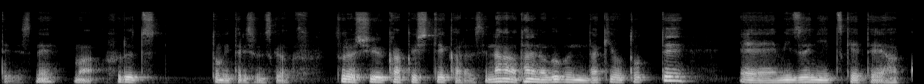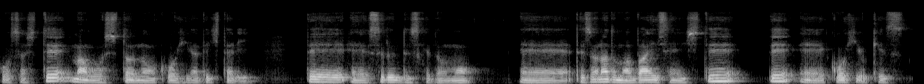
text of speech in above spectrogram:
てですね、まあ、フルーツとも言ったりするんですけど、それを収穫してからですね、中の種の部分だけを取って、えー、水につけて発酵させて、まあ、ウォッシュとのコーヒーができたり、で、えー、するんですけども、えー、で、その後、まあ、焙煎して、で、えー、コーヒーを削っ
